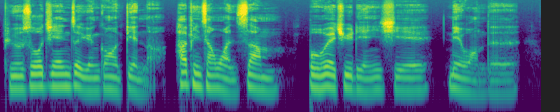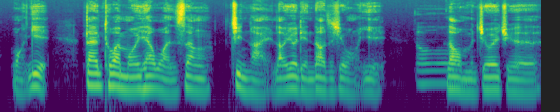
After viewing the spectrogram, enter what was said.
比如说今天这员工的电脑，他平常晚上不会去连一些内网的网页，但突然某一天晚上进来，然后又连到这些网页，哦，那我们就会觉得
